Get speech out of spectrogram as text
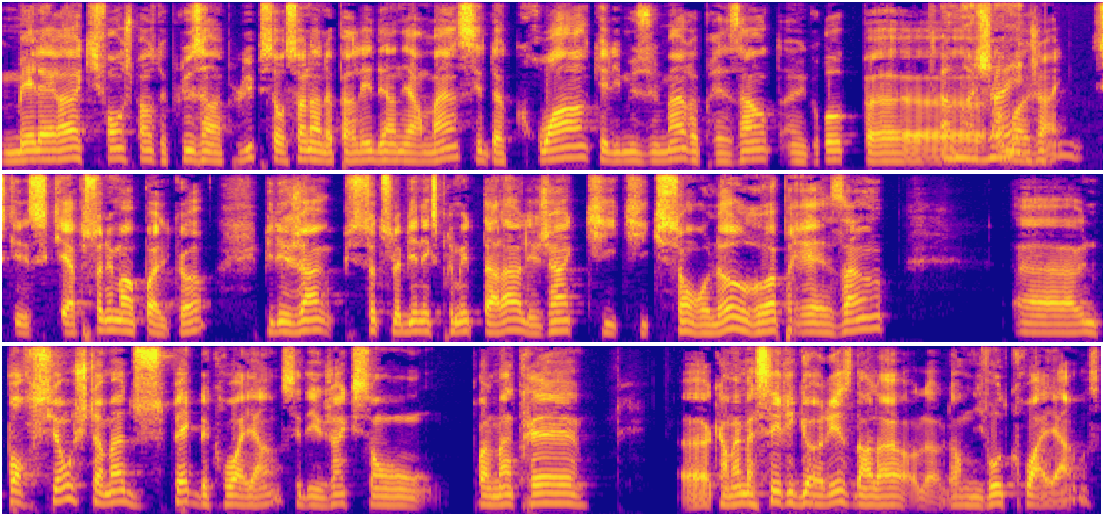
Mais l'erreur qu'ils font, je pense, de plus en plus, puis ça aussi on en a parlé dernièrement, c'est de croire que les musulmans représentent un groupe euh, homogène, ce, qui, ce qui est absolument pas le cas. Puis les gens, puis ça tu l'as bien exprimé tout à l'heure, les gens qui, qui, qui sont là représentent euh, une portion justement du spectre de croyance. C'est des gens qui sont probablement très euh, quand même assez rigoristes dans leur, leur, niveau de croyance.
